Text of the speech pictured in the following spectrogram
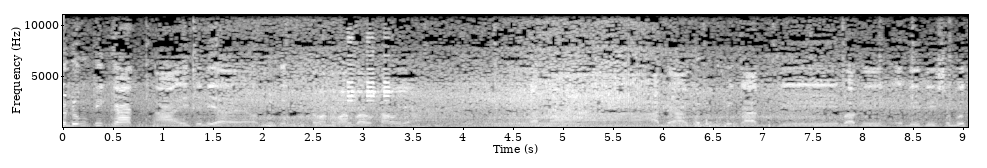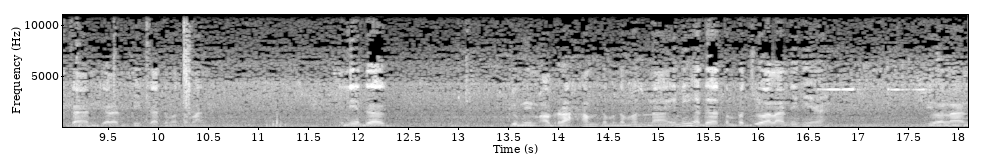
gedung pikat. Nah itu dia. Mungkin teman-teman baru tahu ya. Karena ada gedung pikat di baru di, di, disebutkan jalan pikat teman-teman. Ini ada Gumim Abraham teman-teman. Nah ini ada tempat jualan ini ya. Jualan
